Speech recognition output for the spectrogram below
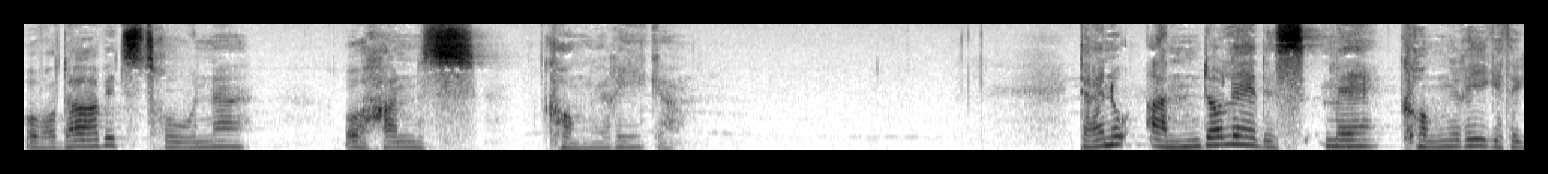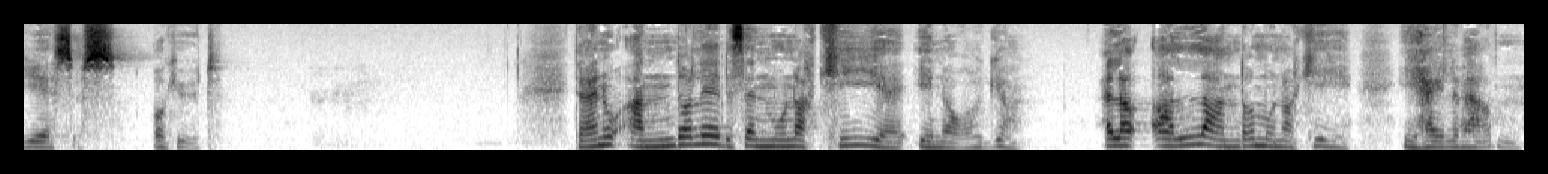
over Davids trone og hans kongerike. Det er noe annerledes med kongeriket til Jesus og Gud. Det er noe annerledes enn monarkiet i Norge eller alle andre monarki i hele verden.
